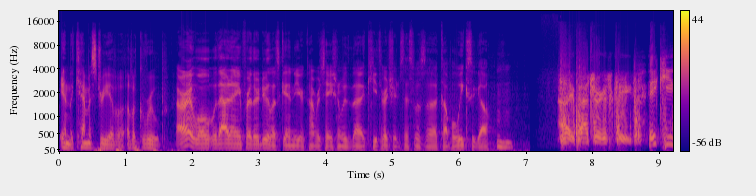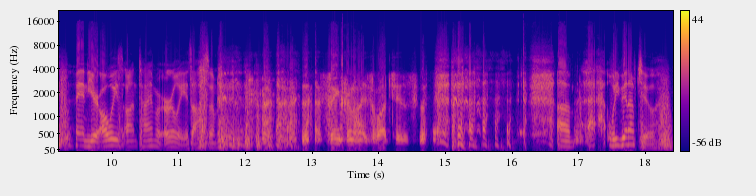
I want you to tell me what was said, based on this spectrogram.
in the chemistry of a, of a group. All right, well, without any further ado, let's get into your conversation with uh, Keith Richards. This was a couple weeks ago. Hey, Patrick, it's Keith. Hey Keith, man, you're always on time or early. It's awesome. Synchronized watches. um, uh, what have you been up to?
